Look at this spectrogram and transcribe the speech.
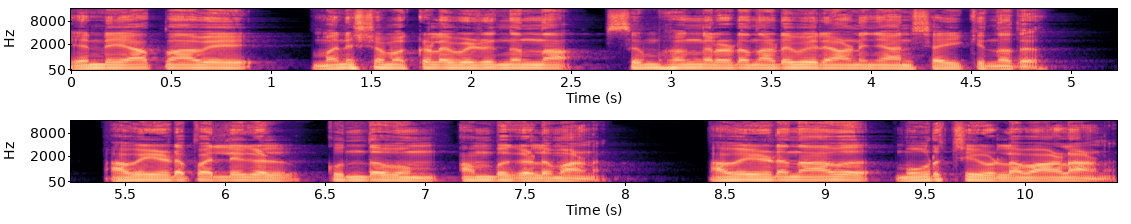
എന്റെ ആത്മാവെ മനുഷ്യമക്കളെ വിഴുങ്ങുന്ന സിംഹങ്ങളുടെ നടുവിലാണ് ഞാൻ ശയിക്കുന്നത്. അവയുടെ പല്ലുകൾ കുന്തവും അമ്പുകളുമാണ്. അവയുടെ നാവ് മൂർച്ചയുള്ള വാളാണ്.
